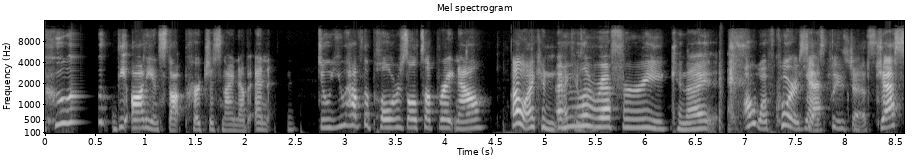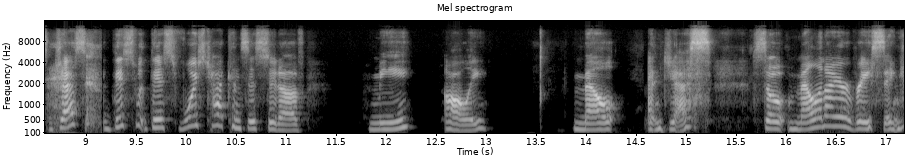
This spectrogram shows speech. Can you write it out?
who the audience thought purchased Nien Nunb. And do you have the poll results up right now? oh, I can. I I'm can- the referee. Can I? oh, of course. Yeah. Yes, please, Jess. Jess, Jess, this this voice chat consisted of me, Ollie, Mel, and Jess. So Mel and I are racing,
